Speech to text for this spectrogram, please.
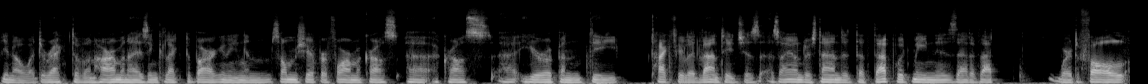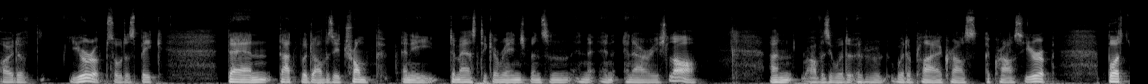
you know a directive on harmonising collective bargaining in some shape or form across uh, across uh, Europe and the tactical advantage, as, as I understand it, that that would mean is that if that were to fall out of Europe, so to speak, then that would obviously trump any domestic arrangements in, in, in, in Irish law, and obviously would, would apply across across Europe. But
